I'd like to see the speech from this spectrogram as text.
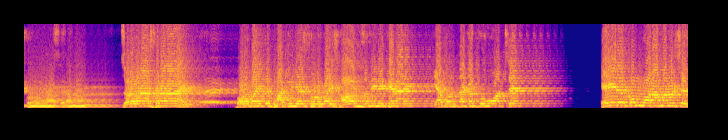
সময় আছে না জনগণ বড় ভাইকে ফাঁকি নিয়ে ছোট ভাই সব জমি রেখে নেয়। টাকা আছে? এইরকম মরা মানুষের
